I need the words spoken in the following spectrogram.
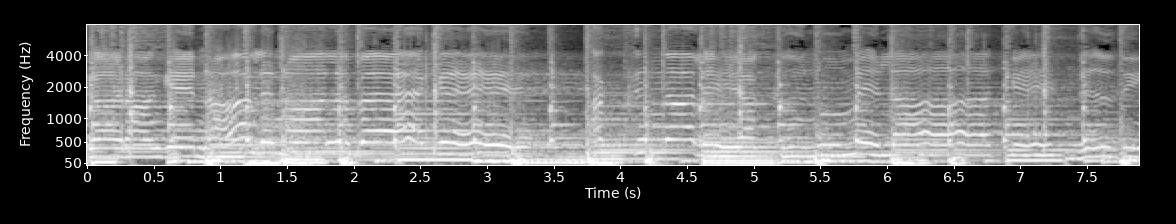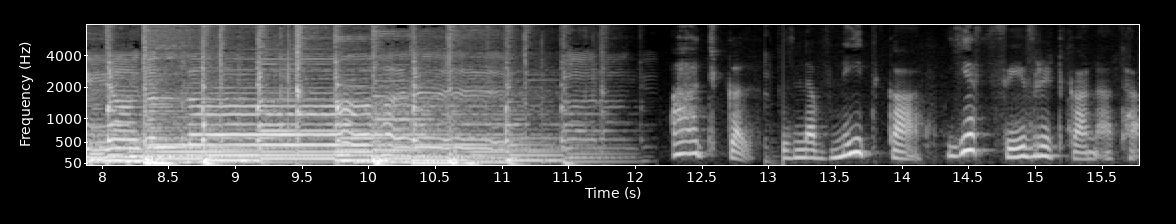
ਕਰਾਂਗੇ ਨਾਲ ਨਾਲ ਬਹਿ ਕੇ ਅੱਖ ਨਾਲ ਅੱਖ ਨੂੰ ਮਿਲਾ ਕੇ ਦਿਲ ਦੀਆਂ ਗੱਲਾਂ आजकल नवनीत का यह फेवरेट गाना था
